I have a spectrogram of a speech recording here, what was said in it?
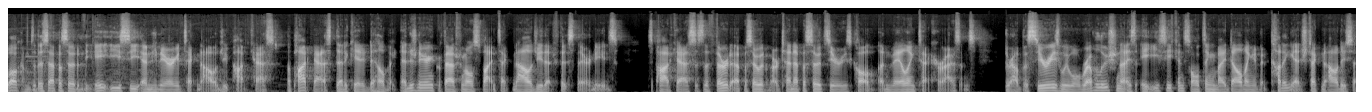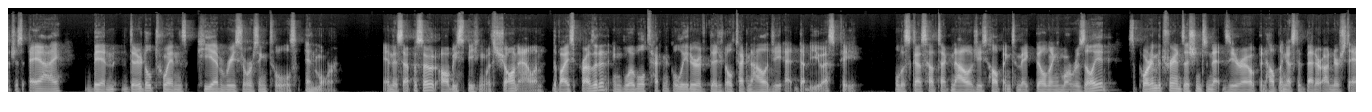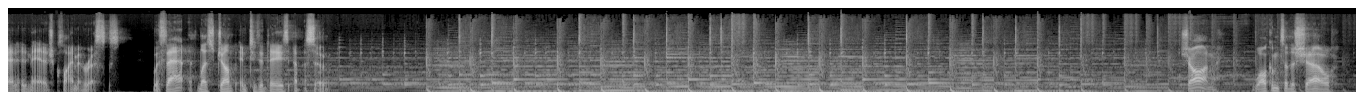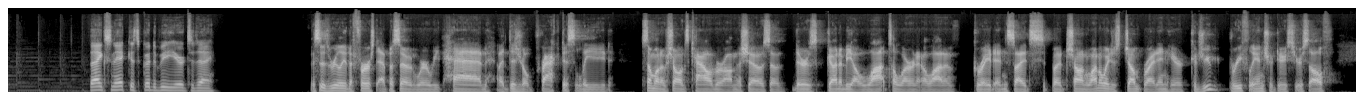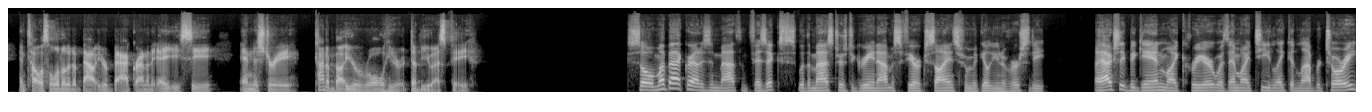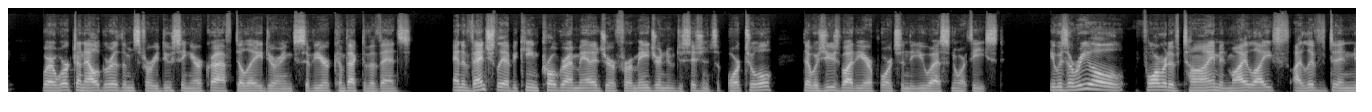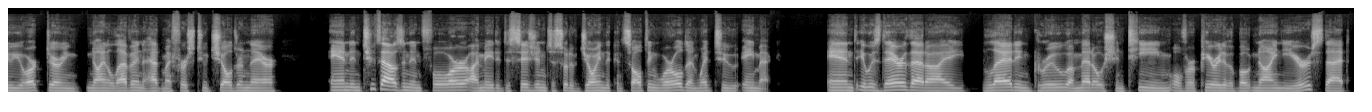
Welcome to this episode of the AEC Engineering Technology Podcast, a podcast dedicated to helping engineering professionals find technology that fits their needs. This podcast is the third episode in our 10 episode series called Unveiling Tech Horizons. Throughout the series, we will revolutionize AEC consulting by delving into cutting edge technologies such as AI, BIM, digital twins, PM resourcing tools, and more. In this episode, I'll be speaking with Shawn Allan, the Vice President and Global Technical Leader of Digital Technology at WSP. We'll discuss how technology is helping to make buildings more resilient, supporting the transition to net zero, and helping us to better understand and manage climate risks. With that, let's jump into today's episode. Shawn, welcome to the show. Thanks, Nick. It's good to be here today. This is really the first episode where we've had a digital practice lead, someone of Shawn's caliber on the show. So there's going to be a lot to learn and a lot of great insights. But Shawn, why don't we just jump right in here? Could you briefly introduce yourself and tell us a little bit about your background in the AEC industry, kind of about your role here at WSP? So, my background is in math and physics with a master's degree in atmospheric science from McGill University. I actually began my career with MIT Lincoln Laboratory, where I worked on algorithms for reducing aircraft delay during severe convective events. And eventually, I became program manager for a major new decision support tool that was used by the airports in the US Northeast. It was a real formative time in my life. I lived in New York during 9 11, I had my first two children there. And in 2004, I made a decision to sort of join the consulting world and went to AMEC. And it was there that I led and grew a MetOcean team over a period of about nine years that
